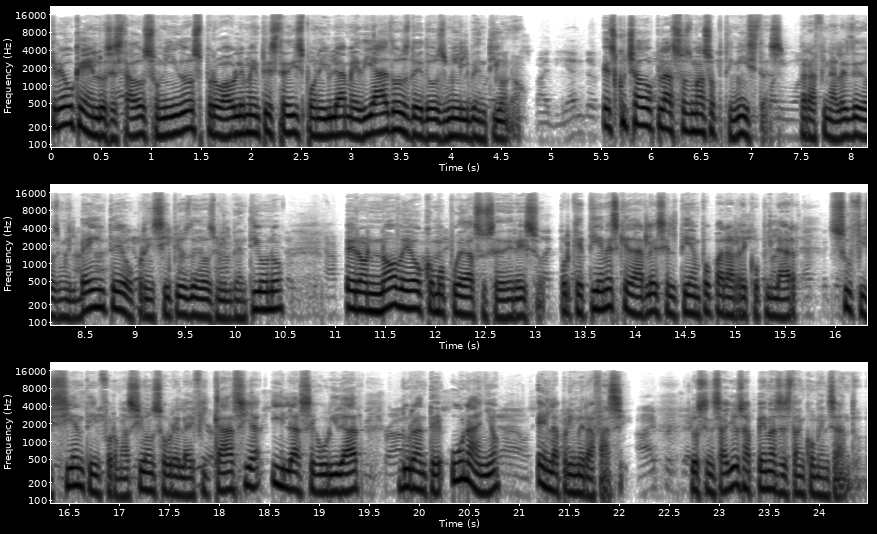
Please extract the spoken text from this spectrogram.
Creo que en los Estados Unidos probablemente esté disponible a mediados de 2021. He escuchado plazos más optimistas, para finales de 2020 o principios de 2021, pero no veo cómo pueda suceder eso, porque tienes que darles el tiempo para recopilar suficiente información sobre la eficacia y la seguridad durante un año en la primera fase. Los ensayos apenas están comenzando.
